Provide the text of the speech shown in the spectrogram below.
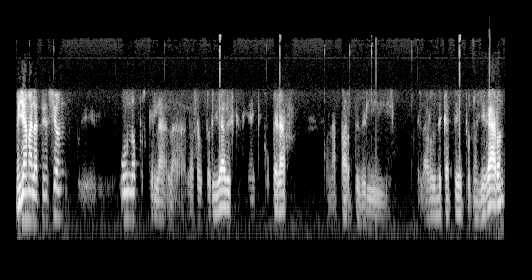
Me llama la atención, eh, uno, pues que la, las autoridades que tienen que cooperar con la parte del, la orden de cateo pues no llegaron.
